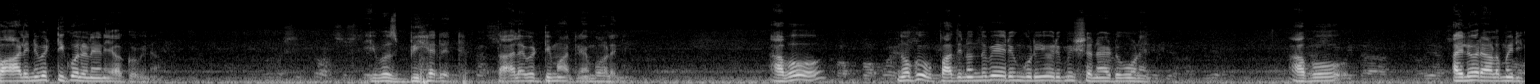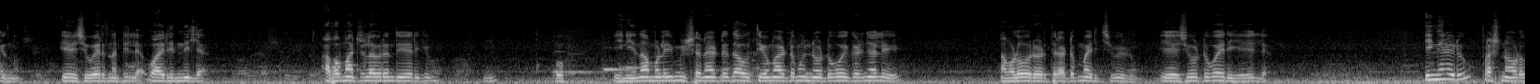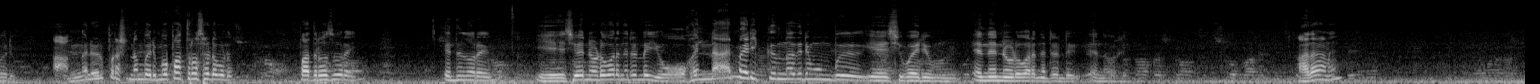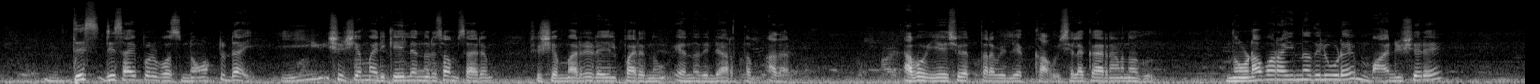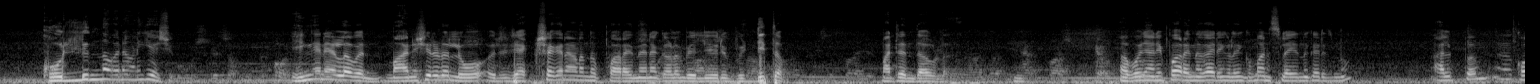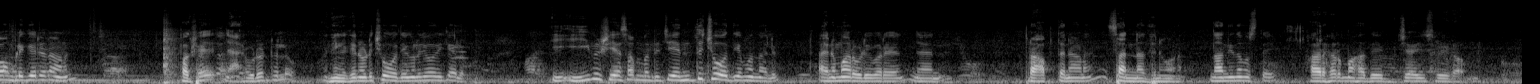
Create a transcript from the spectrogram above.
വാളിന് വെട്ടിക്കൊല്ലണേണ് യാക്കോബിനെ. ഈ വാസ് ബിഹെഡഡ് തല വെട്ടി മാറ്റണേ വാളിന്. അപ്പോൾ നോക്കൂ പതിനൊന്ന് പേരും കൂടി ഒരു മിഷനായിട്ട് പോണേ. അപ്പോൾ അതിലൊരാൾ മരിക്കുന്നു. യേശു വരുന്നിട്ടില്ല വരുന്നില്ല. അപ്പോൾ മറ്റുള്ളവരെന്ത് വിചാരിക്കും? ഓ ഇനി നമ്മൾ ഈ മിഷനായിട്ട് ദൗത്യമായിട്ട് മുന്നോട്ട് പോയി കഴിഞ്ഞാൽ നമ്മൾ ഓരോരുത്തരായിട്ട് മരിച്ചു വീഴും. യേശു വിട്ട് വരികയില്ല. ഇങ്ങനൊരു പ്രശ്നം അവിടെ വരും. അങ്ങനെ ഒരു പ്രശ്നം വരുമ്പോൾ പത്രോസ് ഇടപെടും. പത്രോസ് പറയും എന്തെന്ന് പറയും? യേശു എന്നോട് പറഞ്ഞിട്ടുണ്ട് യോഹന്നാൻ മരിക്കുന്നതിന് മുമ്പ് യേശു വരും എന്ന് എന്നോട് പറഞ്ഞിട്ടുണ്ട് എന്ന് പറയും. അതാണ്. This disciple was not to die ഈ ശിഷ്യൻ മരിക്കയില്ല എന്നൊരു സംസാരം ശിഷ്യന്മാരുടെ ഇടയിൽ പരന്നു എന്നതിന്റെ അർത്ഥം അതാണ്. അപ്പോൾ യേശു എത്ര വലിയ കൗശലക്കാരനാണെന്ന് നോക്കൂ. നുണ പറയുന്നതിലൂടെ മനുഷ്യരെ കൊല്ലുന്നവനാണ് യേശു. ഇങ്ങനെയുള്ളവൻ മനുഷ്യരുടെ ലോ രക്ഷകനാണെന്ന് പറയുന്നതിനേക്കാളും വലിയൊരു വിഡിത്തം മറ്റെന്താ ഉള്ളത്? അപ്പോൾ അപ്പോൾ ഞാനീ പറയുന്ന കാര്യങ്ങൾ നിങ്ങൾക്ക് മനസ്സിലായി എന്ന് കരുതുന്നു. അല്പം കോംപ്ലിക്കേറ്റഡ് ആണ്. പക്ഷേ ഞാനിവിടെ ഉണ്ടല്ലോ നിങ്ങൾക്ക് എന്നോട് ചോദ്യങ്ങൾ ചോദിക്കാമല്ലോ ഈ ഈ വിഷയം സംബന്ധിച്ച് എന്ത് ചോദ്യം വന്നാലും അതിന് മറുപടി പറയാൻ ഞാൻ പ്രാപ്തനാണ് സന്നദ്ധനുമാണ്. നന്ദി നമസ്തേ. ഹർ ഹർ മഹാദേവ്. ജയ് ശ്രീറാം.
